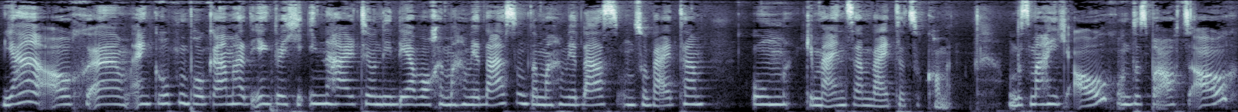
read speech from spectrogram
ja, auch ähm, ein Gruppenprogramm hat irgendwelche Inhalte und in der Woche machen wir das und dann machen wir das und so weiter, um gemeinsam weiterzukommen. Und das mache ich auch und das braucht's auch.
